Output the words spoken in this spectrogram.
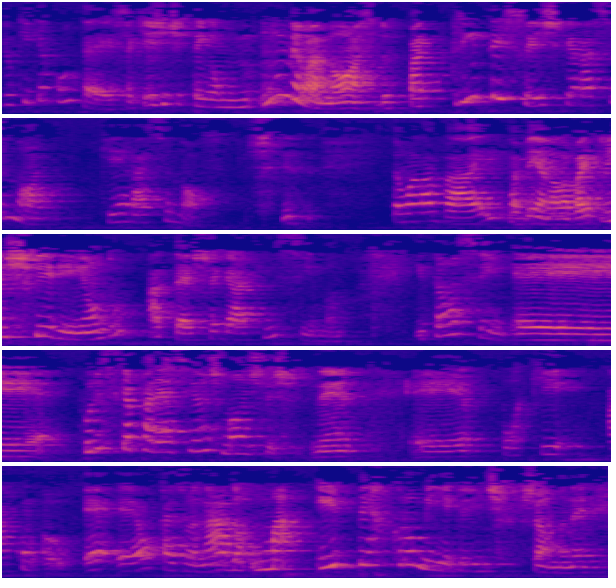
E o que, que acontece? Aqui a gente tem um, um melanócito para 36 queracinócitos. Então ela vai, tá vendo? Ela vai transferindo até chegar aqui em cima. Então, assim, é... por isso que aparecem as manchas, né? É porque é, é ocasionada uma hipercromia, que a gente chama, né?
